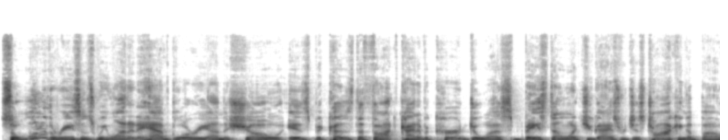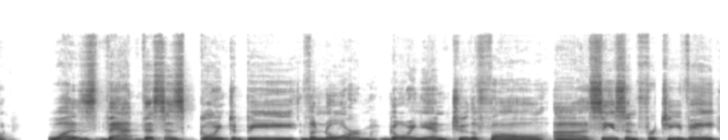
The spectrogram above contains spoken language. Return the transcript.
So, one of the reasons we wanted to have Glory on the show is because the thought kind of occurred to us based on what you guys were just talking about was that this is going to be the norm going into the fall uh, season for TV.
